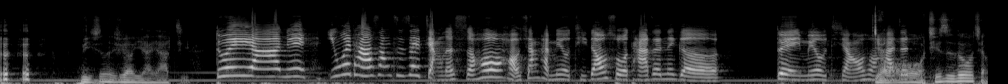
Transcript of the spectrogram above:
你真的需要压压惊？对呀、啊，因为因为他上次在讲的时候好像还没有提到说他在那个对，没有讲到说他在。哦，其实都有讲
